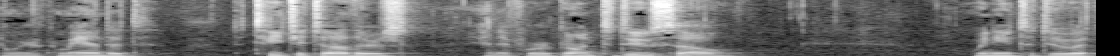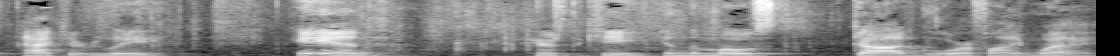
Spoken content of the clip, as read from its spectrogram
and we are commanded to teach it to others. And if we're going to do so, we need to do it accurately and, here's the key, in the most God glorifying way.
